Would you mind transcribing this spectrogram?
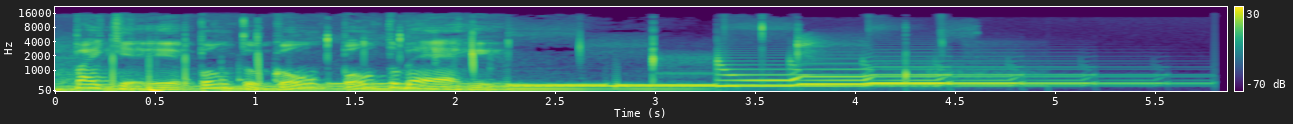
Paiquerê.com.br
